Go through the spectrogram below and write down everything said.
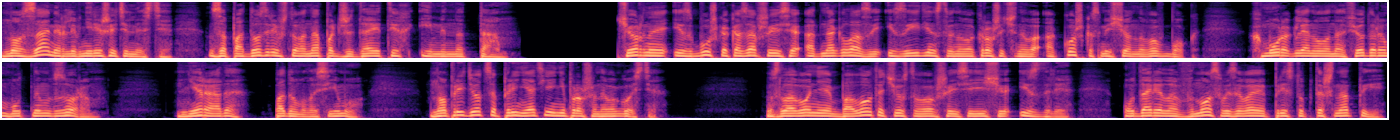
но замерли в нерешительности, заподозрив, что она поджидает их именно там. Черная избушка, казавшаяся одноглазой из-за единственного крошечного окошка, смещенного в бок, хмуро глянула на Федора мутным взором. «Не рада», — подумалось ему, — «но придется принять ей непрошенного гостя». Зловоние болота, чувствовавшееся еще издали, ударило в нос, вызывая приступ тошноты.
